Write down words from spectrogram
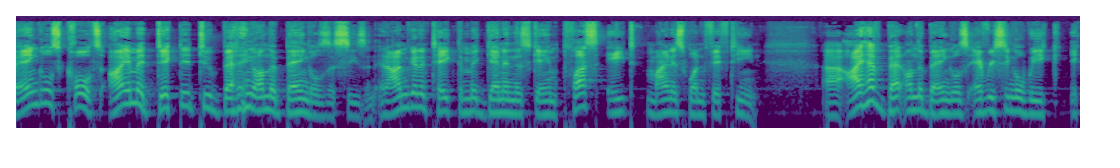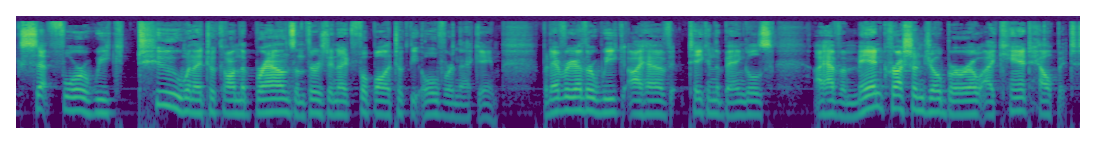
Bengals Colts. I am addicted to betting on the Bengals this season, and I'm going to take them again in this game, plus 8, minus 115. Uh, I have bet on the Bengals every single week except for week two when I took on the Browns on Thursday Night Football. I took the over in that game. But every other week I have taken the Bengals. I have a man crush on Joe Burrow. I can't help it.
